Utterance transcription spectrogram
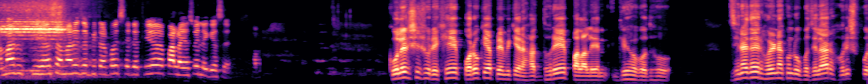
আমার কি হয়েছে? আমার এই যে বিটার বই ছেলে থেকে পালাইয়া চলে গেছে। কোলের শিশু রেখে পরকীয়া প্রেমিকের হাত ধরে পালালেন গৃহবধূ। ঝিনাইদহের হরিণাকুণ্ড উপজেলার হরিশপুর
